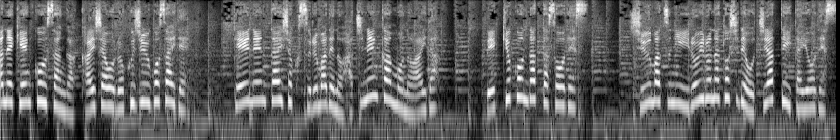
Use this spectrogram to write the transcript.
金健康さんが会社を65歳で定年退職するまでの8年間もの間別居婚だったそうです。週末にいろいろな都市で落ち合っていたようです。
